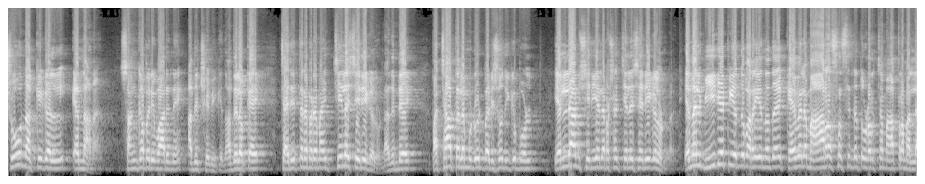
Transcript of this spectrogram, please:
ഷൂ നക്കികൾ എന്നാണ് സംഘപരിവാറിനെ അധിക്ഷേപിക്കുന്നത്. അതിലൊക്കെ ചരിത്രപരമായി ചില ശരികളുണ്ട്. അതിന്റെ പശ്ചാത്തലം മുഴുവൻ പരിശോധിക്കുമ്പോൾ എല്ലാം ശരിയല്ല പക്ഷെ ചില ശരികളുണ്ട്. എന്നാൽ ബി ജെ പി എന്ന് പറയുന്നത് കേവലം ആർ എസ് എസിന്റെ തുടർച്ച മാത്രമല്ല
